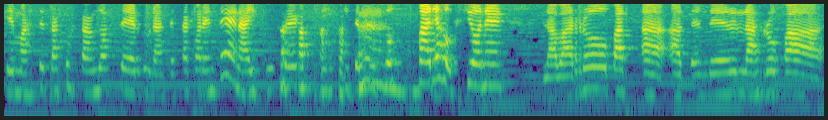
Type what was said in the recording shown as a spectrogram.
que más te está costando hacer durante esta cuarentena y, puse, y, y se puso varias opciones lavar ropa, a, atender la ropa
